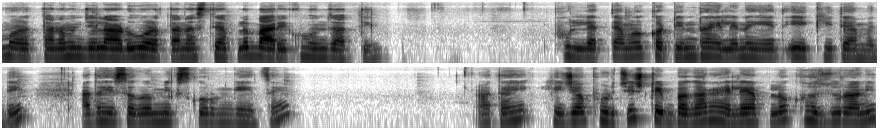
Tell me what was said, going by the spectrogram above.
मळताना म्हणजे लाडू वळतानाच ते आपलं बारीक होऊन जातील. फुलल्यात त्यामुळं कठीण राहिले नाही आहेत एकही त्यामध्ये. आता हे सगळं मिक्स करून घ्यायचं आहे आता हे ज्या पुढची स्टेप बघा राहिलं आहे आपलं खजूर आणि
